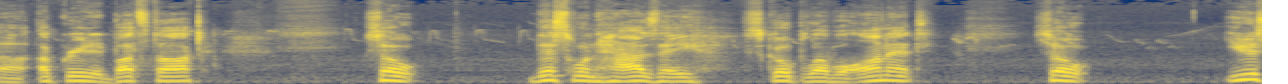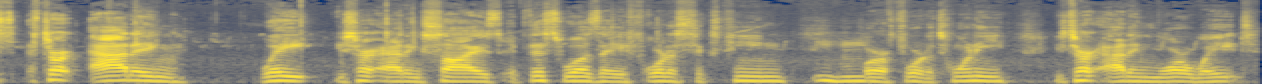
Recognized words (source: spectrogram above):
uh, upgraded buttstock. So this one has a scope level on it. So you just start adding weight, you start adding size. If this was a 4 to 16 Mhm. or a 4 to 20, you start adding more weight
